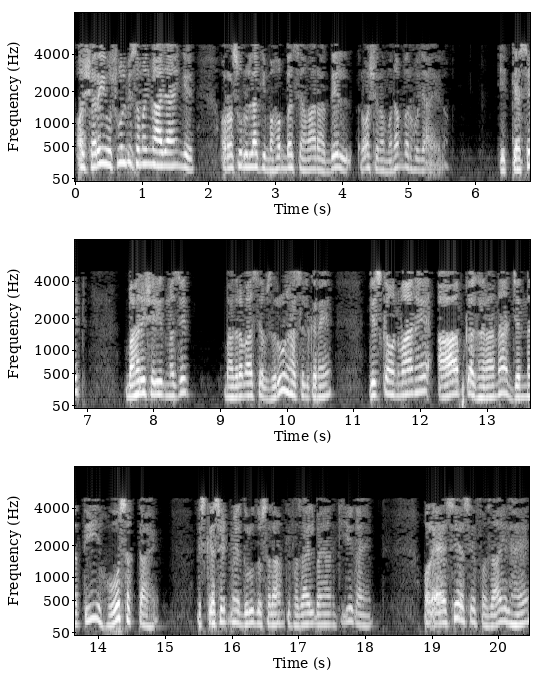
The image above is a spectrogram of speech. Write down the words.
اور شرعی اصول بھی سمجھ میں آ جائیں گے اور رسول اللہ کی محبت سے ہمارا دل روشن و منور ہو جائے گا۔ ایک کیسٹ باہر شریعت مسجد بادرآباد سے اب ضرور حاصل کریں، جس کا عنوان ہے آپ کا گھرانہ جنتی ہو سکتا ہے۔ اس کیسٹ میں درود السلام کے فضائل بیان کیے گئے ہیں اور ایسے ایسے فضائل ہیں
